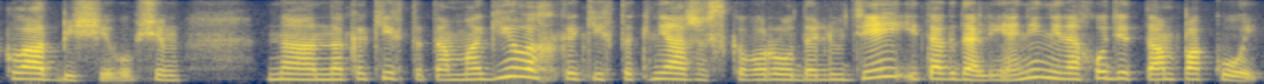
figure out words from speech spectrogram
кладбище. В общем, на, на каких-то там могилах каких-то княжеского рода людей и так далее. И они не находят там покой.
